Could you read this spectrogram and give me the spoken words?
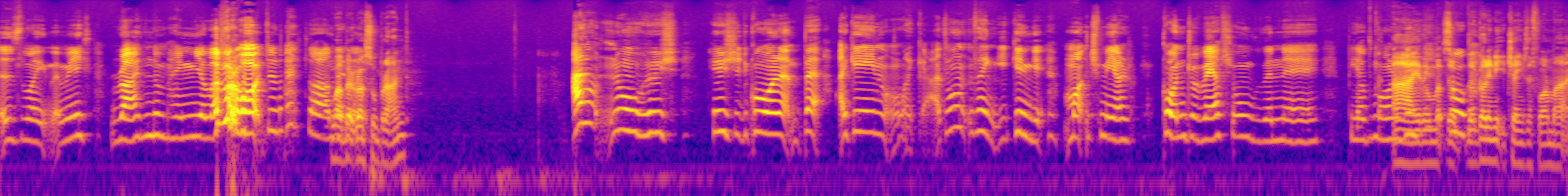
is like the most random thing you'll ever watch on Saturday What about night. Russell Brand? I don't know who sh- who should go on it, but again, like I don't think you can get much more controversial than uh, Piers Morgan. Aye, they'll, they're, So- they're going to need to change the format,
